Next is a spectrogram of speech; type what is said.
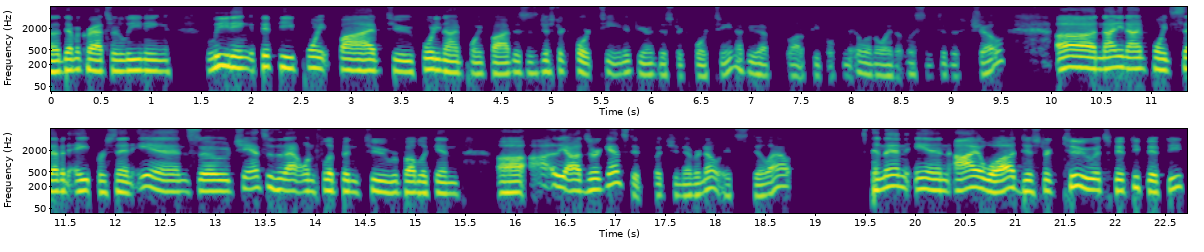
Uh, Democrats are leaning leading 50.5 to 49.5. This is District 14. If you're in District 14, I do have a lot of people from Illinois that listen to the show. Uh, 99.78% in. So chances of that one flipping to Republican, uh, uh the odds are against it, but you never know. It's still out. And then in Iowa, District 2, it's 50 50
